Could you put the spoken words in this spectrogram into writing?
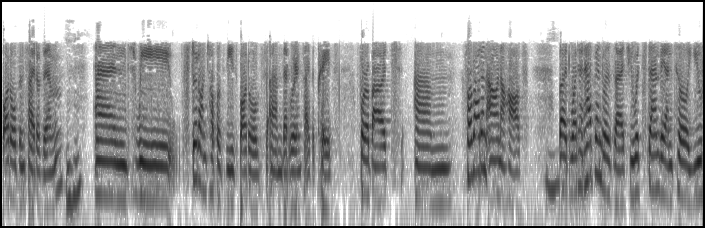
bottles inside of them, Mm-hmm. and we stood on top of these bottles um, that were inside the crates for about um, for about an hour and a half. But what had happened was that you would stand there until you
